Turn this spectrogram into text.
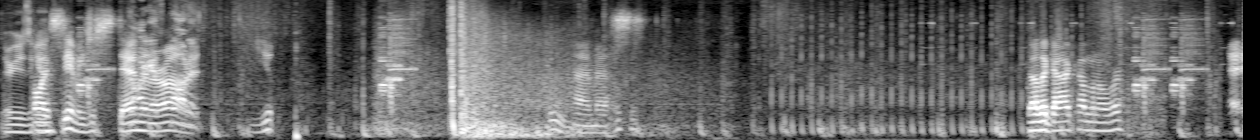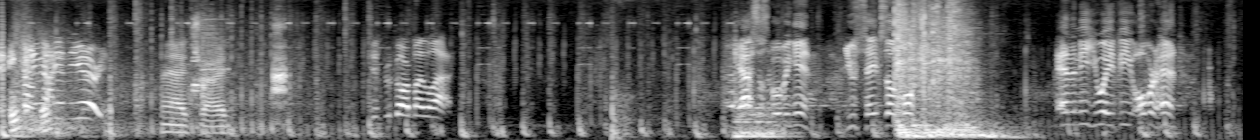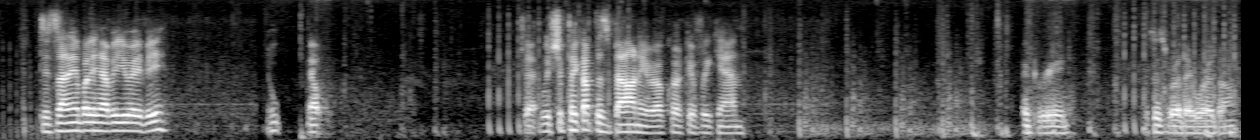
There he is Oh, I see him. He's just standing Target around. spotted. Yep. Ooh. I missed. Another guy coming over. Enemy contact in the area. Man, I tried. Disregard my last. Gas is moving in. New safe zone located. Enemy UAV overhead. Does anybody have a UAV? Nope. Shit, we should pick up this bounty real quick if we can. Agreed. This is where they were though.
